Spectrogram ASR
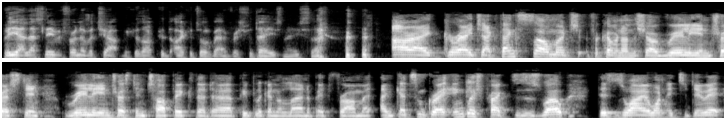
But yeah, let's leave it for another chat because I could I could talk about Everest for days, mate. So. All right, great, Jack. Thanks so much for coming on the show. Really interesting, really interesting topic that uh, people are going to learn a bit from and get some great English practice as well. This is why I wanted to do it,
